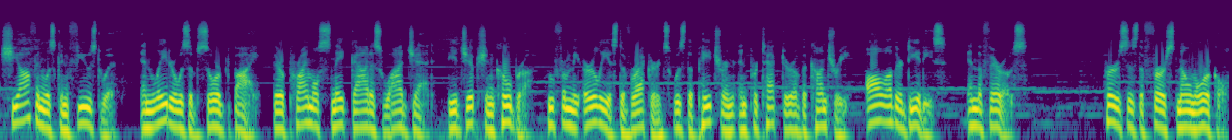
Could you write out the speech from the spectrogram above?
She often was confused with, and later was absorbed by, their primal snake goddess Wadjet, the Egyptian cobra, who from the earliest of records was the patron and protector of the country, all other deities, and the pharaohs. Hers is the first known oracle.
